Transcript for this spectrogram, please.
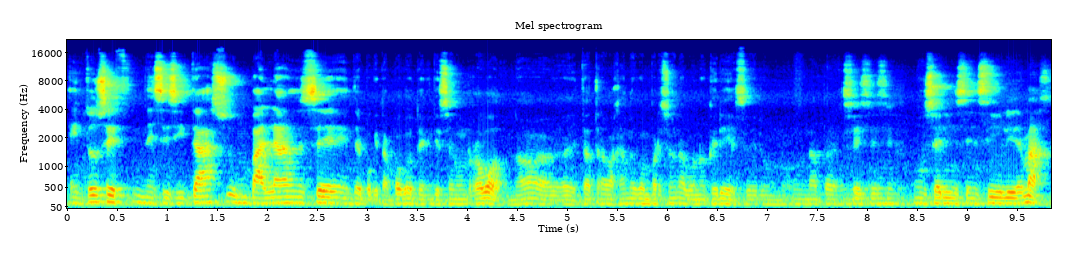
entonces necesitas un balance entre, porque tampoco tenés que ser un robot, ¿no? Estás trabajando con personas, vos no querés ser un, una, un ser insensible y demás.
